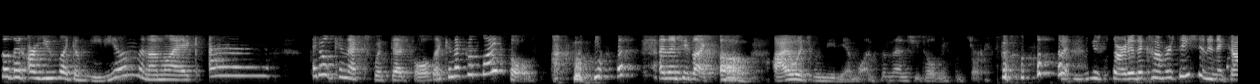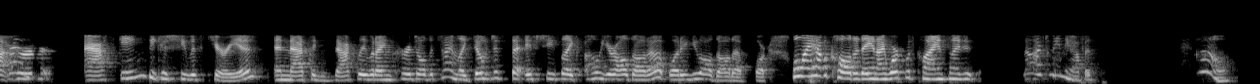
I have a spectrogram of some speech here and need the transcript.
so then are you like a medium? And I'm like, uh, I don't connect with dead souls. I connect with live souls. and then she's like, oh, I went to a medium once. And then she told me some stories. but you started a conversation and it got her asking because she was curious and that's exactly what i encourage all the time. Like don't just if she's like oh you're all dolled up. What are you all dolled up for? Well i have a call today and i work with clients and i just no i have to be in the office. Oh.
